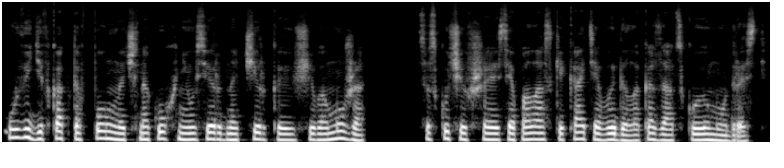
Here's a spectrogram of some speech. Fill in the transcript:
Увидев как-то в полночь на кухне усердно чиркающего мужа, соскучившаяся по ласке Катя выдала казацкую мудрость.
